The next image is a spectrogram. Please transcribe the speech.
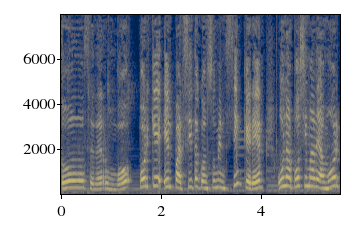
todo se derrumbó porque el parcito consumen sin querer una pócima de amor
